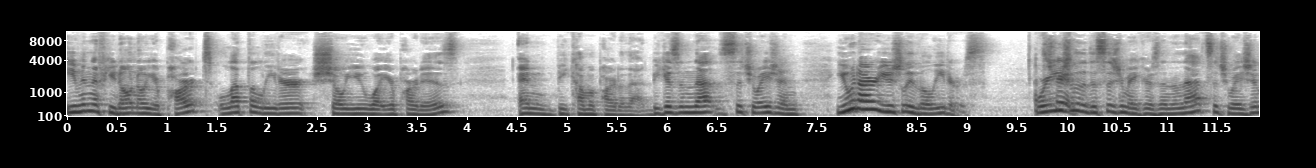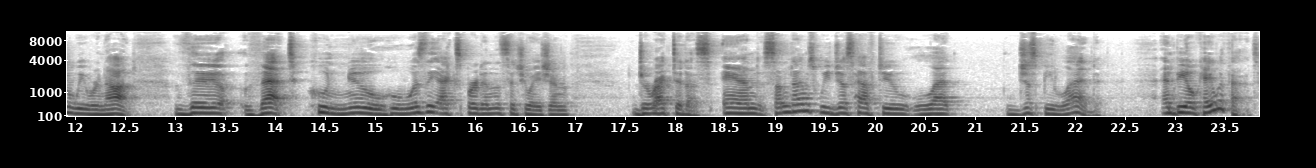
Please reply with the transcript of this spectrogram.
even if you don't know your part, let the leader show you what your part is and become a part of that. Because in that situation, you and I are usually the leaders. we're true. usually the decision makers. And in that situation, we were not. The vet who knew, who was the expert in the situation, directed us. And sometimes we just have to let, just be led and be okay with that.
